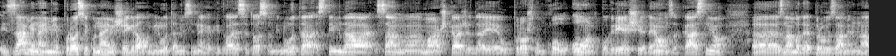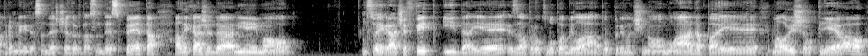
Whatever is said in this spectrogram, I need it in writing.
I zamjena im je u prosjeku najviše igrala minuta, mislim nekakvih 28 minuta, s tim da sam uh, Marsh kaže da je u prošlom kolu on pogriješio, da je on zakasnio. Uh, Znamo da je prvu zamjenu napravio negdje 84. 85. ali kaže da nije imao sve igrače fit i da je zapravo klupa bila poprilično mlada pa je malo više okljevao.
